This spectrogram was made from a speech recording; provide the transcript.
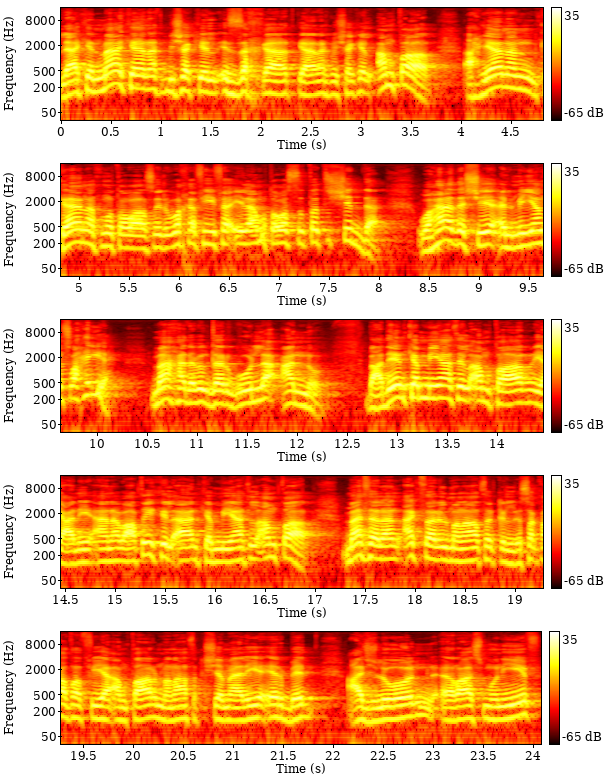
لكن ما كانت بشكل الزخات كانت بشكل أمطار. أحيانا كانت متواصلة وخفيفة إلى متوسطة الشدة وهذا الشيء علميا صحيح. ما حدا بيقدر يقول لا عنه. بعدين كميات الأمطار يعني أنا بعطيك الآن كميات الأمطار. مثلا أكثر المناطق اللي سقطت فيها أمطار المناطق الشمالية إربد عجلون راس منيف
